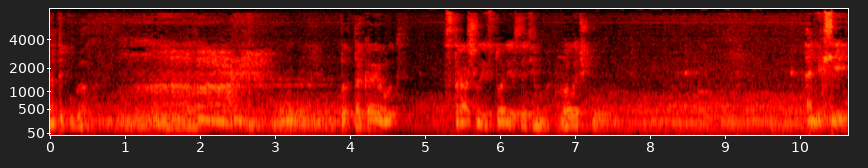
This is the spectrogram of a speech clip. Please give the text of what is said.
А ты пугал. Вот такая вот страшная история с этим Волочковым. Алексей,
